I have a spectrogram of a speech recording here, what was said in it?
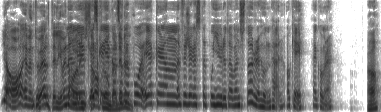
Ja, eventuellt. Eller jag vet inte vad ryssar har för jag, hundar. kan väl... på, jag kan försöka sätta på ljudet av en större hund här. Okej, här kommer det. Ja.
